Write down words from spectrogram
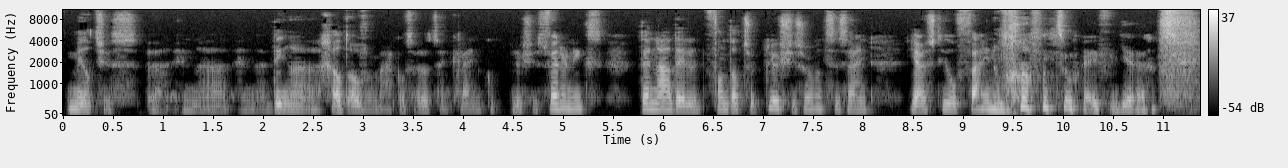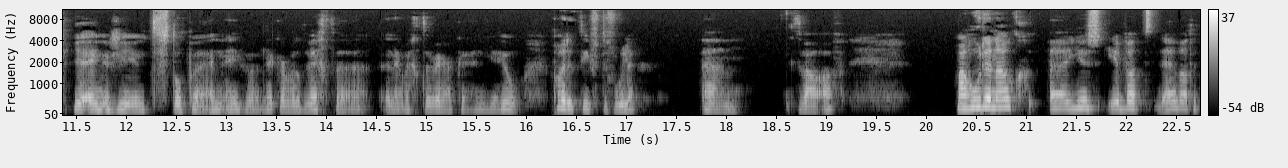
mailtjes uh, en, en dingen geld overmaken of zo. Dat zijn kleine klusjes. Verder niks ten nadele van dat soort klusjes hoor, want ze zijn juist heel fijn om af en toe even je, je energie in te stoppen en even lekker wat weg te, weg te werken en je heel productief te voelen. Um, ik dwaal af. Maar hoe dan ook, uh, je, wat, wat ik,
